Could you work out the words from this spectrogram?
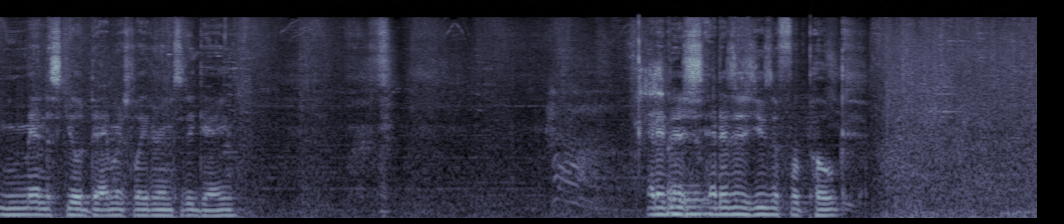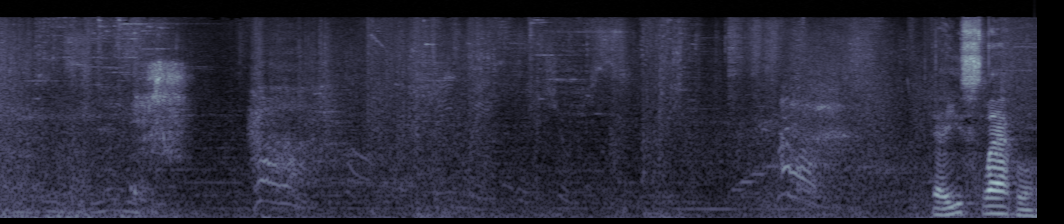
minuscule damage later into the game, and it just and it just use it for poke. You slap him.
